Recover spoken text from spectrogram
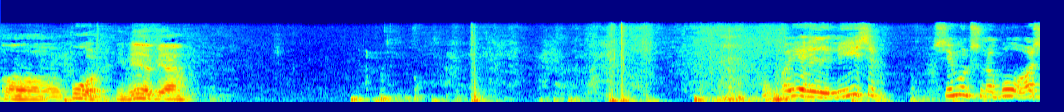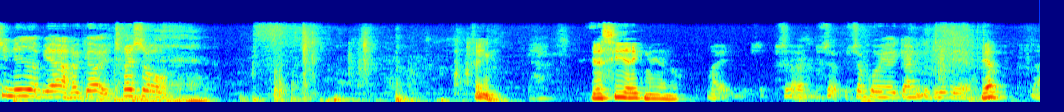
og bor i Nederbjerg. Og jeg hedder Lise Simonsen og bor også i Nederbjerg, har gjort i 60 år. Fint. Jeg siger ikke mere nu. Nej, så, så, så går jeg i gang med det der. Ja. Nå.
